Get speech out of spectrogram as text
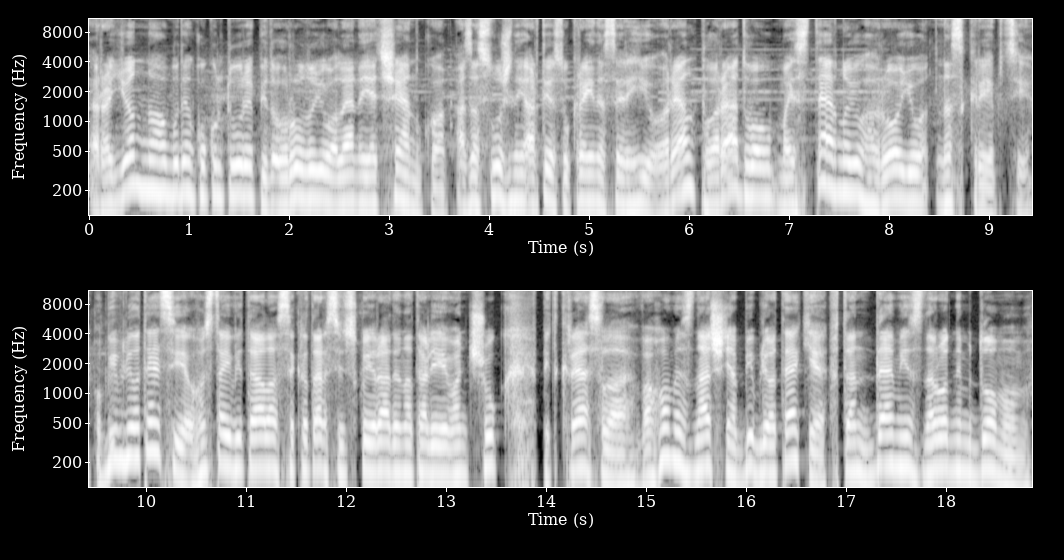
районного будинку культури під орудою Олени Яченко. А заслужений артист України Сергій Орел порадував майстерною грою на скрипці. У бібліотеці гостей вітала секретар сільської ради Наталія Іванчук. Підкреслила вагоме значення бібліотеки в тандемі з народним домом.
